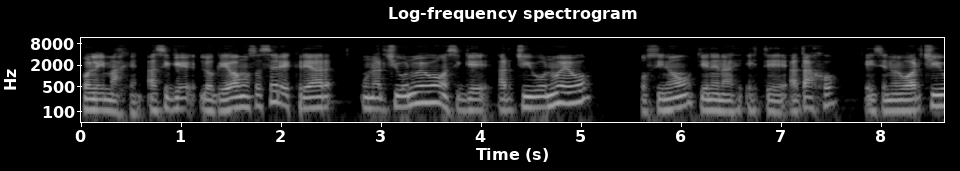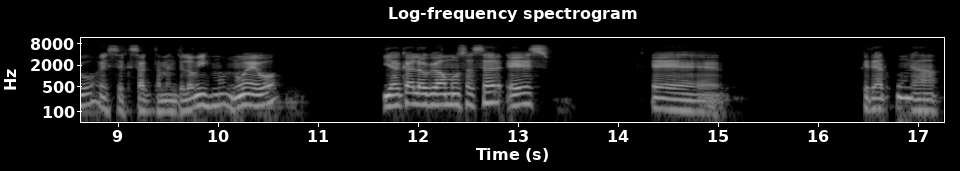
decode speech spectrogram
con la imagen. Así que lo que vamos a hacer es crear un archivo nuevo, así que archivo nuevo, o si no, tienen este atajo que dice nuevo archivo, es exactamente lo mismo, nuevo. Y acá lo que vamos a hacer es eh, crear una,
